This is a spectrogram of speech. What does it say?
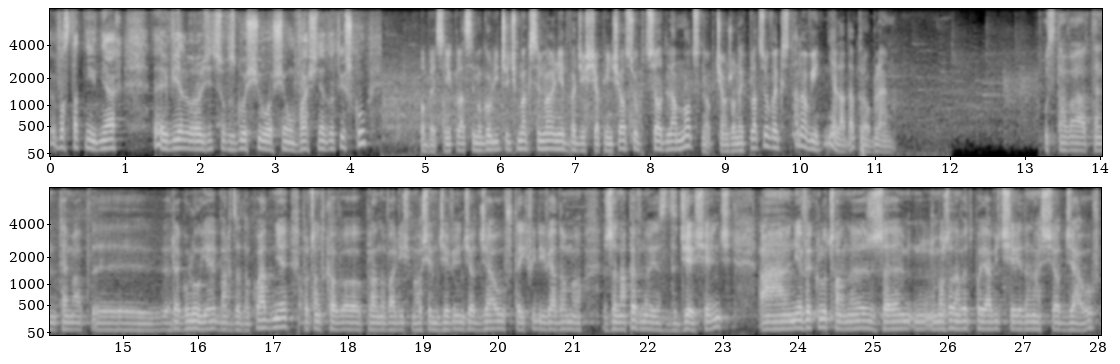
w ostatnich dniach y, wielu rodziców zgłosiło się właśnie do tych szkół. Obecnie klasy mogą liczyć maksymalnie 25 osób, co dla mocno obciążonych placówek stanowi nie lada problem. Ustawa ten temat y, reguluje bardzo dokładnie. Początkowo planowaliśmy 8-9 oddziałów, w tej chwili wiadomo, że na pewno jest 10, a niewykluczone, że mm, może nawet pojawić się 11 oddziałów.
